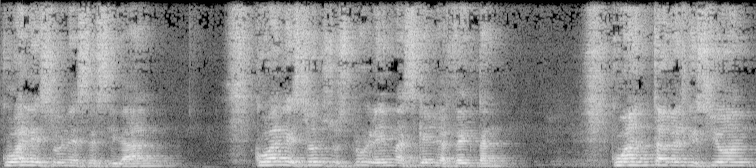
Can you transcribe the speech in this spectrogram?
¿cuál es su necesidad? ¿Cuáles son sus problemas que le afectan? Cuánta bendición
